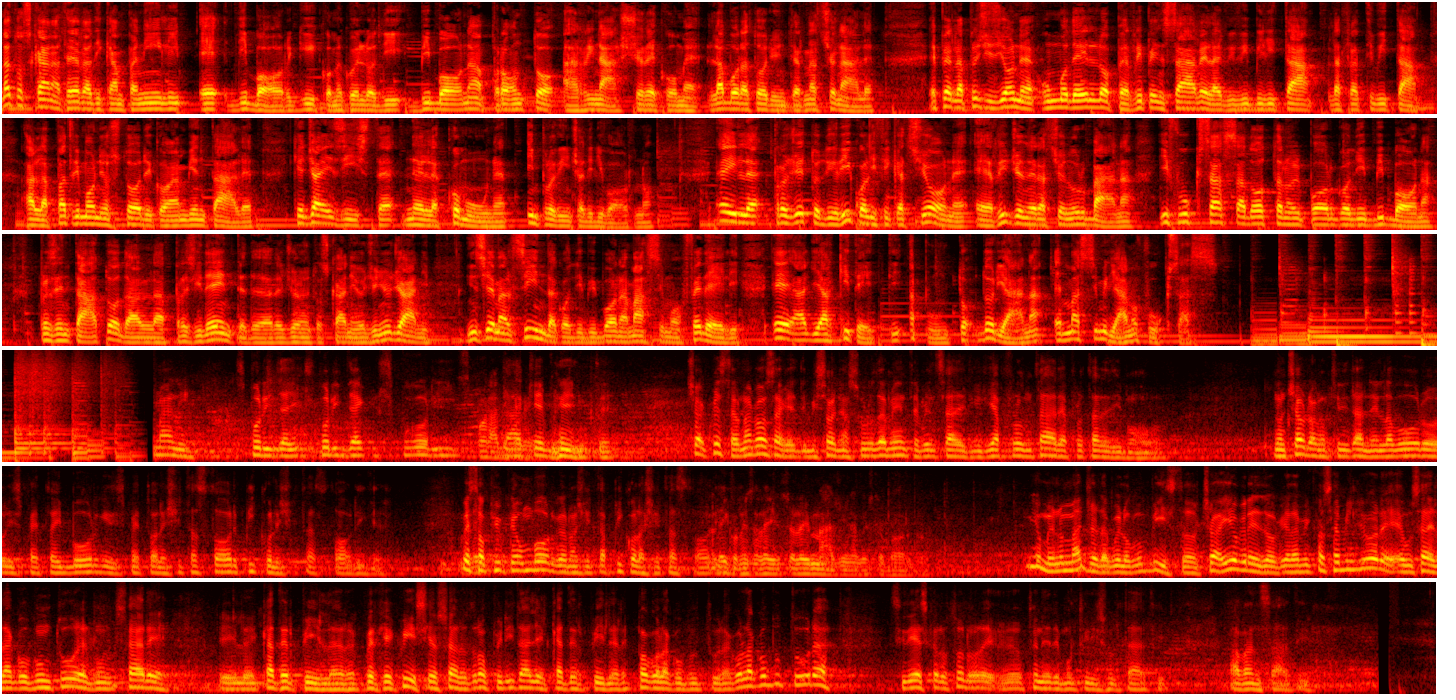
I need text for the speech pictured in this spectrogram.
La Toscana, terra di campanili e di borghi come quello di Bibona, pronto a rinascere come laboratorio internazionale e per la precisione un modello per ripensare la vivibilità, l'attrattività al patrimonio storico e ambientale che già esiste nel comune in provincia di Livorno. È il progetto di riqualificazione e rigenerazione urbana I Fuxas adottano il porgo di Bibona presentato dal presidente della regione toscana Eugenio Giani insieme al sindaco di Bibona Massimo Fedeli e agli architetti appunto Doriana e Massimiliano Fuxas. Mani sporide, sporide, sporadicamente. Cioè questa è una cosa che bisogna assolutamente pensare di riaffrontare e affrontare di nuovo non c'è una continuità nel lavoro rispetto ai borghi, rispetto alle città storiche, piccole città storiche. Questo più che un borgo è una città, piccola città storica. Lei come se, lei, se lo immagina questo borgo? Io me lo immagino da quello che ho visto, cioè io credo che la cosa migliore è usare l'agopuntura e non usare il caterpillar, perché qui si è usato troppo in Italia il caterpillar e poco l'agopuntura. Con l'agopuntura si riescono a ottenere molti risultati avanzati.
